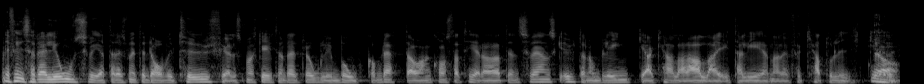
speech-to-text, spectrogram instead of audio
det finns en religionsvetare som heter David Thurfjell som har skrivit en rätt rolig bok om detta och han konstaterar att en svensk utan att blinka kallar alla italienare för katoliker. Ja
